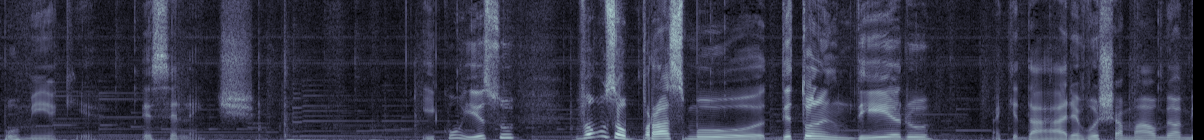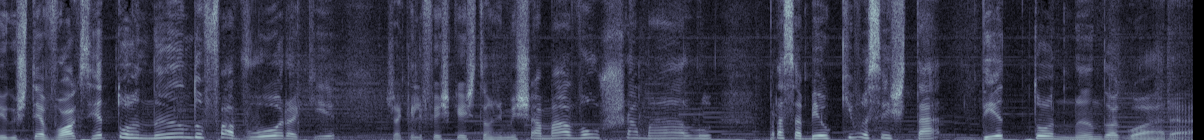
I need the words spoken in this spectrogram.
por mim aqui. Excelente. E com isso, vamos ao próximo detonandeiro aqui da área. Vou chamar o meu amigo Stevox, retornando o favor aqui, já que ele fez questão de me chamar, vou chamá-lo para saber o que você está detonando agora.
